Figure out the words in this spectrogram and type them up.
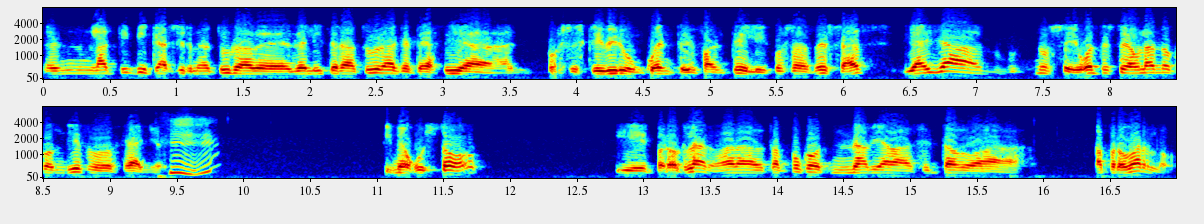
en la típica asignatura de, literatura que te hacía pues escribir un cuento infantil y cosas de esas. Y ahí ya, no sé, igual te estoy hablando con 10 o 12 años. Mm. Y me gustó, y, pero claro, ahora tampoco me había sentado a, a probarlo.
